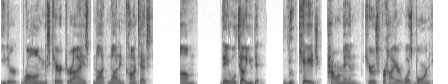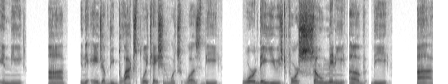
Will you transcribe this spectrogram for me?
either wrong mischaracterized not not in context. Um, they will tell you that luke cage power man heroes for hire was born in the uh, in the age of the black exploitation which was the word they used for so many of the uh,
